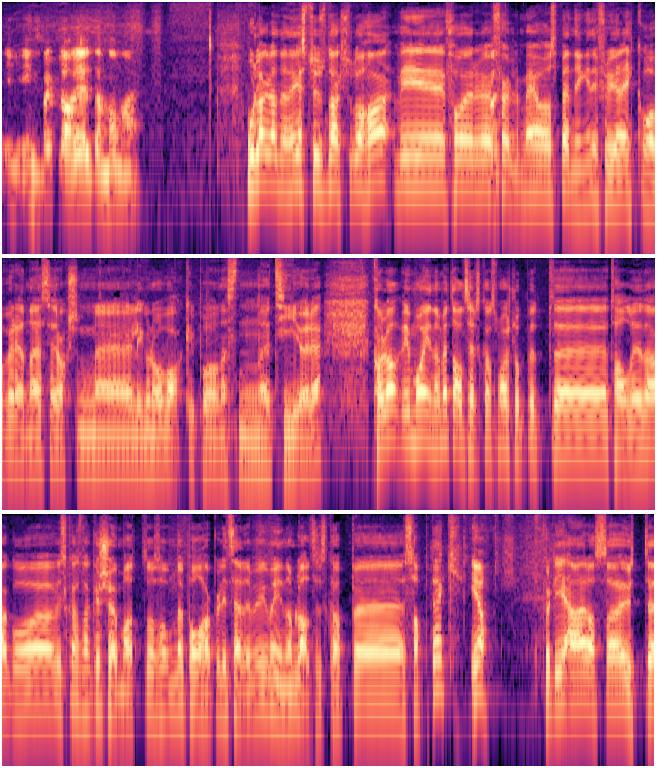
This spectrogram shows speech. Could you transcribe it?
ingen som er klare helt ennå, nei. Ola Gradeneges, tusen takk skal du ha. Vi får følge med, og spenningen i flyet er ikke over ennå. Jeg ser aksjen eh, ligger nå og vaker på nesten eh, ti øre. Karl, vi må innom et annet selskap som har sluppet uh, tall i dag. og Vi skal snakke sjømat og sånn med Paul Harper litt senere, men vi må innom ladeselskapet Saptek. Ja. For de er altså ute,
